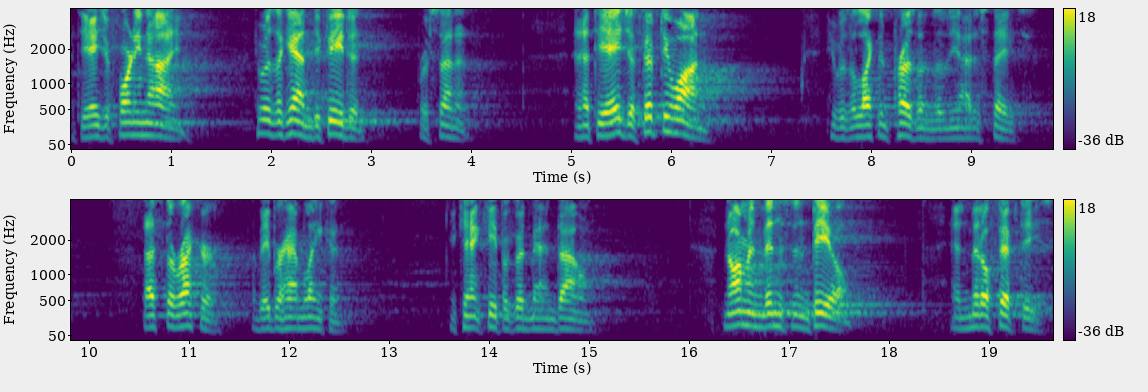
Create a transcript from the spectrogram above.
At the age of 49, he was again defeated for Senate. And at the age of 51, he was elected president of the United States. That's the record of Abraham Lincoln. You can't keep a good man down. Norman Vincent Peale, in middle 50s,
